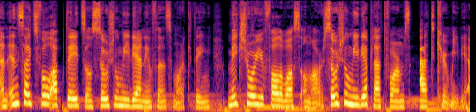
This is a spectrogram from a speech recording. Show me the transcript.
and insightful updates on social media and influencer marketing, make sure you follow us on our social media platforms at Cure Media.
